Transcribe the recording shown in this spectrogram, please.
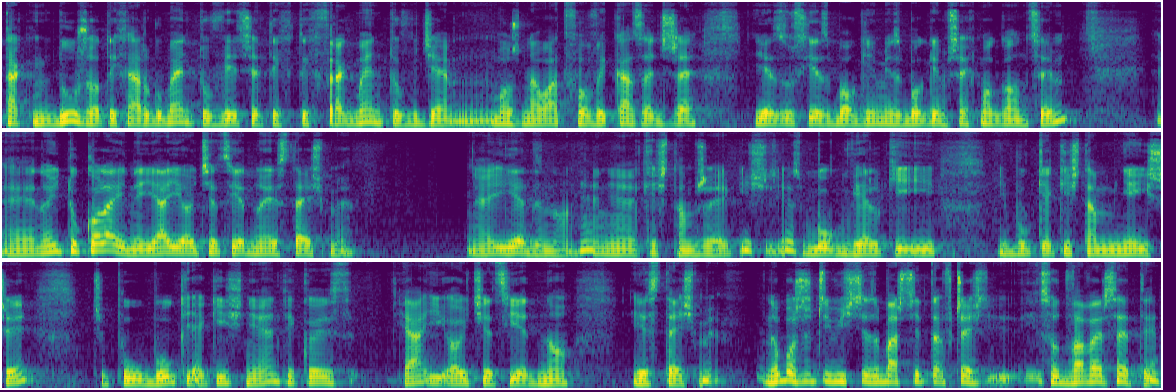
tak dużo tych argumentów, wiecie, tych, tych fragmentów, gdzie można łatwo wykazać, że Jezus jest Bogiem, jest Bogiem Wszechmogącym. Y, no i tu kolejny, ja i Ojciec jedno jesteśmy. Jedno, nie? nie jakieś tam, że jakiś jest Bóg wielki i, i Bóg jakiś tam mniejszy, czy półbóg jakiś, nie? Tylko jest ja i Ojciec jedno jesteśmy. No bo rzeczywiście, zobaczcie, to wcześniej są dwa wersety.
